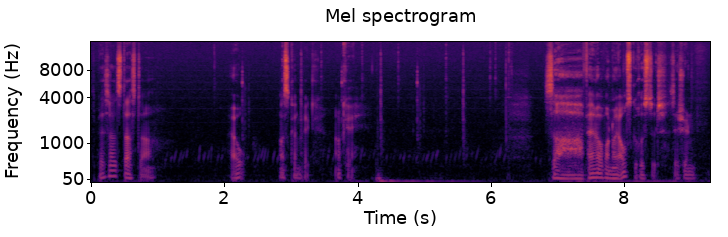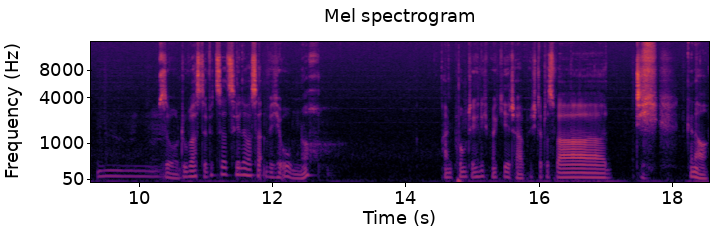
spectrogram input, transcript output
Ist besser als das da. Oh, was kann weg. Okay. So, werden wir mal neu ausgerüstet. Sehr schön. Hm, so, du warst der Witzeerzähler. Was hatten wir hier oben noch? Ein Punkt, den ich nicht markiert habe. Ich glaube, das war die... Genau,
